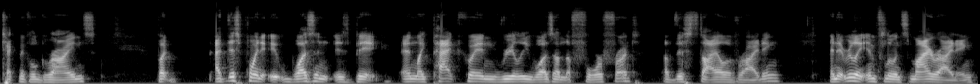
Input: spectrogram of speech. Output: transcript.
technical grinds, but at this point it wasn't as big. And like Pat Quinn really was on the forefront of this style of riding, and it really influenced my riding.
